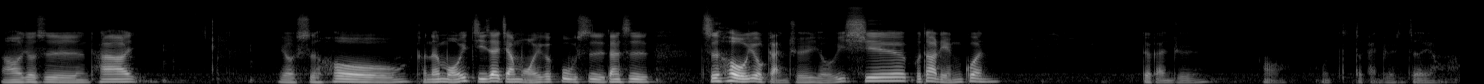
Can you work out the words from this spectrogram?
然后就是他有时候可能某一集在讲某一个故事，但是之后又感觉有一些不大连贯。的感觉，哦，我的感觉是这样啊，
